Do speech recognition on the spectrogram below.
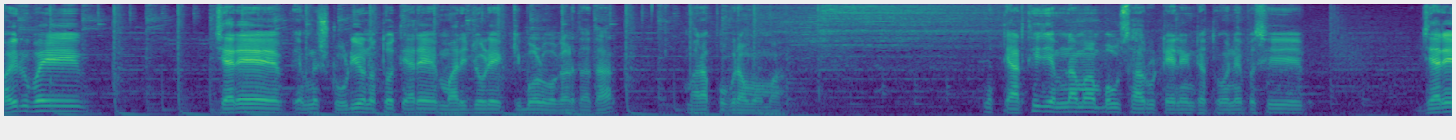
મયુરભાઈ જ્યારે એમને સ્ટુડિયો નહોતો ત્યારે મારી જોડે કીબોર્ડ વગાડતા હતા મારા પ્રોગ્રામોમાં. ત્યારથી જ એમનામાં બહુ સારું ટેલેન્ટ હતું અને પછી જ્યારે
